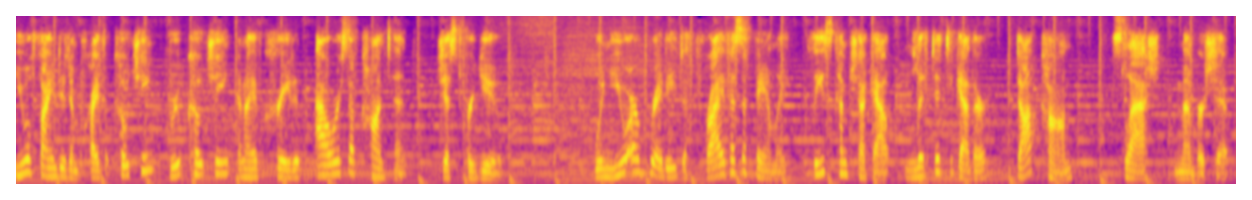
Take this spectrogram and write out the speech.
You will find it in private coaching, group coaching, and I have created hours of content just for you. When you are ready to thrive as a family, please come check out liftedtogether.com slash membership.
